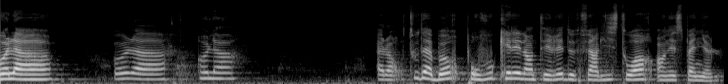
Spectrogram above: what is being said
Hola Hola Hola Alors, tout d'abord, pour vous, quel est l'intérêt de faire l'histoire en espagnol?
